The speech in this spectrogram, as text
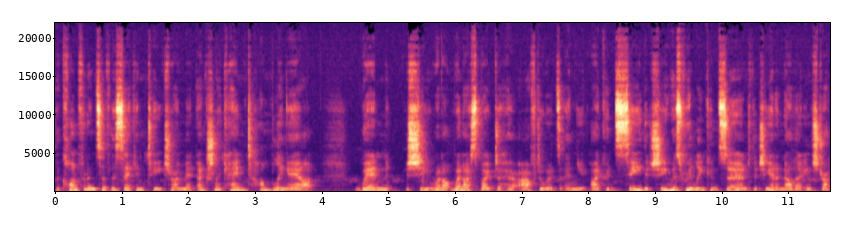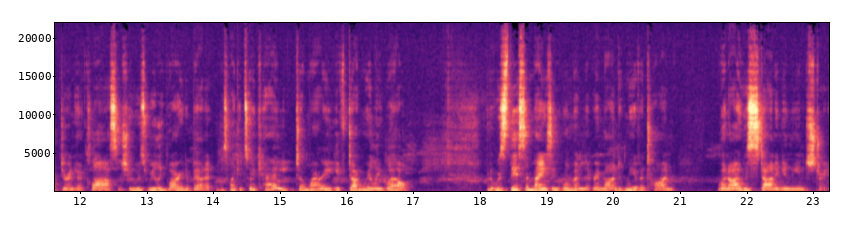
the confidence of the second teacher I met actually came tumbling out when she when I, when I spoke to her afterwards and you, I could see that she was really concerned that she had another instructor in her class and she was really worried about it. I was like it's okay, don't worry, you've done really well. But it was this amazing woman that reminded me of a time when I was starting in the industry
